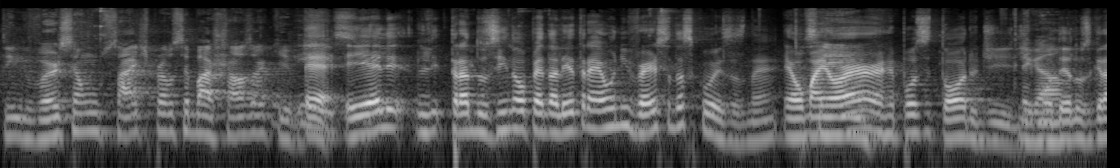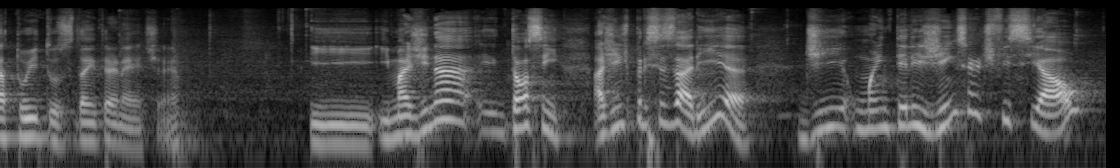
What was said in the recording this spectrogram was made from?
Thingiverse é um site para você baixar os arquivos. É, Isso. e ele, traduzindo ao pé da letra, é o universo das coisas, né? É o Sim. maior repositório de, de modelos gratuitos da internet, né? E imagina, então assim, a gente precisaria de uma inteligência artificial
